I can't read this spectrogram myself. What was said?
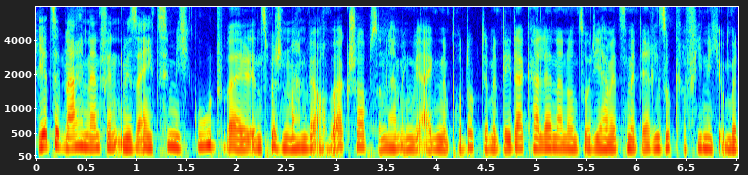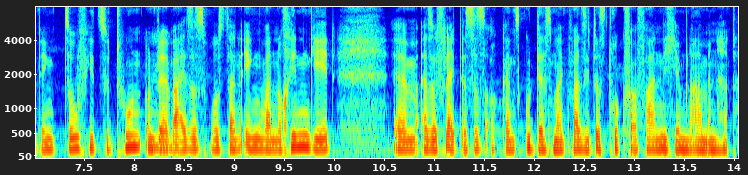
jetzt im Nachhinein finden wir es eigentlich ziemlich gut, weil inzwischen machen wir auch Workshops und haben irgendwie eigene Produkte mit Lederkalendern und so. Die haben jetzt mit der Risografie nicht unbedingt so viel zu tun und mhm. wer weiß es, wo es dann irgendwann noch hingeht. Ähm, also vielleicht ist es auch ganz gut, dass man quasi das Druckverfahren nicht im Namen hat.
